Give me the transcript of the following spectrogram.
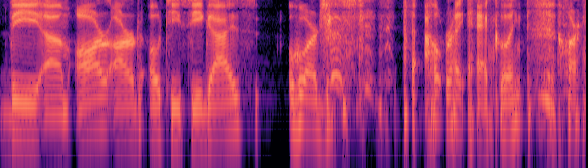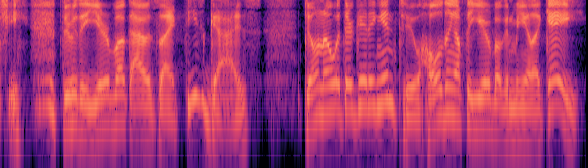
the um, ROTC guys who are just outright heckling Archie through the yearbook. I was like, these guys don't know what they're getting into. Holding up the yearbook and being like, hey,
